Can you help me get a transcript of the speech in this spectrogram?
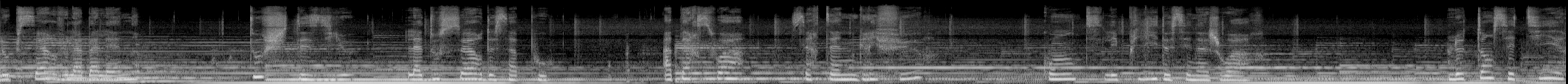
Elle observe la baleine, touche des yeux la douceur de sa peau, aperçoit certaines griffures, compte les plis de ses nageoires. Le temps s'étire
